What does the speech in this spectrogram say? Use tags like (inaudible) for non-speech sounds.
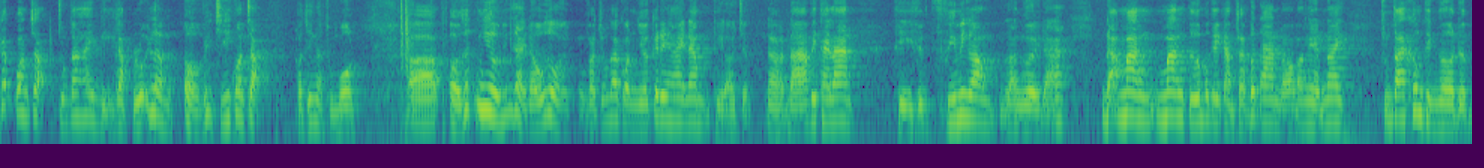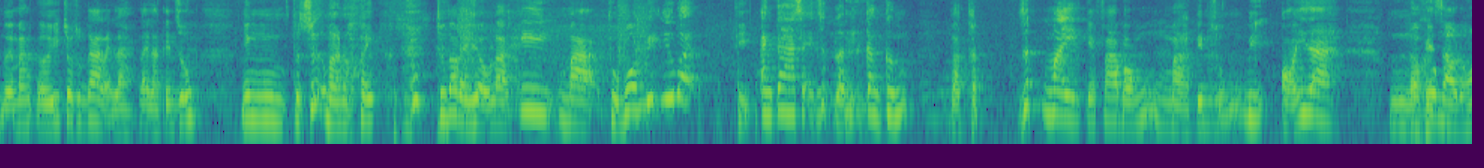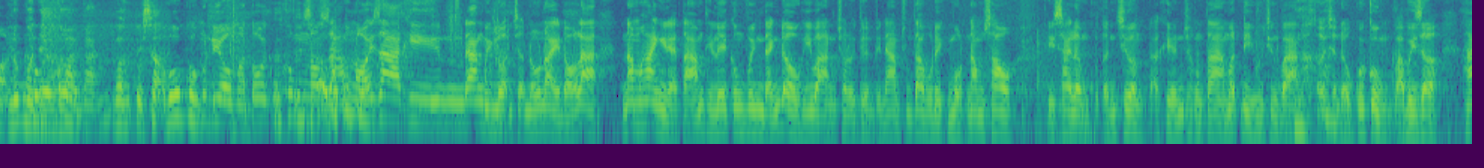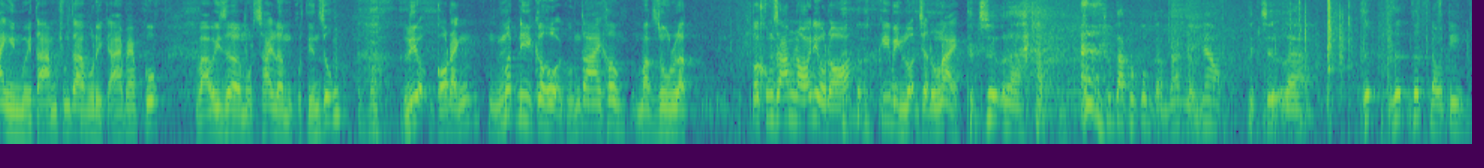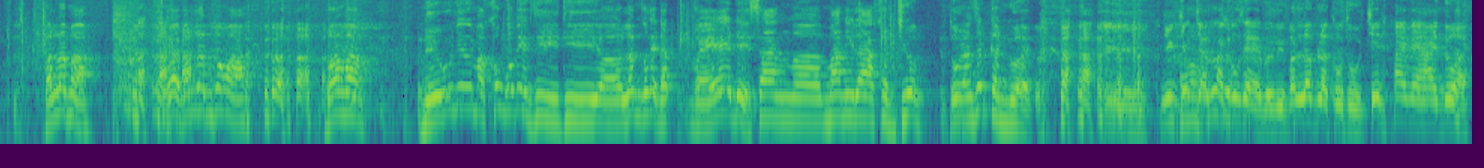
khắc quan trọng chúng ta hay bị gặp lỗi lầm ở vị trí quan trọng đó chính là thủ môn. À, ở rất nhiều những giải đấu rồi và chúng ta còn nhớ cái đây hai năm thì ở trận à, đá với Thái Lan thì phía, Minh Long là người đã đã mang mang tới một cái cảm giác bất an đó và ngày hôm nay chúng ta không thể ngờ được người mang tới cho chúng ta lại là lại là Tiến Dũng. Nhưng thật sự mà nói (laughs) chúng ta phải hiểu là khi mà thủ môn bị như vậy thì anh ta sẽ rất là bị căng cứng. Và thật rất may cái pha bóng mà Tiến Dũng bị ói ra nó Ở phía không- sau đúng không? Lúc một đều có rồi. vâng tôi sợ vô cùng. Một điều mà tôi cũng không (laughs) Tôi dám nói ra khi đang bình luận trận đấu này đó là năm 2008 thì Lê Công Vinh đánh đầu ghi bàn cho đội tuyển Việt Nam. Chúng ta vô địch một năm sau thì sai lầm của Tấn Trường đã khiến cho chúng ta mất đi huy chương vàng ở trận đấu cuối cùng. Và bây giờ 2018 chúng ta vô địch AFF Cup. Và bây giờ một sai lầm của Tiến Dũng. Liệu có đánh mất đi cơ hội của chúng ta hay không? Mặc dù là tôi không dám nói điều đó khi bình luận trận đấu này. Thực sự là (coughs) chúng ta có cùng cảm giác giống nhau. Thực sự là rất rất rất đau tim Văn Lâm à? Có phải Văn Lâm không à? Vâng vâng. Nếu như mà không có việc gì thì ờ, Lâm có thể đặt vé để sang ờ, Manila khẩn trương. Tôi đang rất cần người. (laughs) nhưng chắc chắn là không thể bởi vì Văn Lâm là cầu thủ trên 22 tuổi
